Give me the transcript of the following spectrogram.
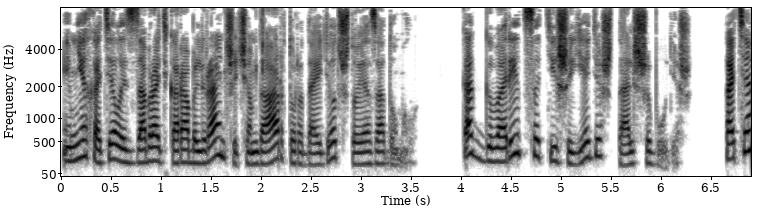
и мне хотелось забрать корабль раньше, чем до Артура дойдет, что я задумал. Как говорится, тише едешь, дальше будешь. Хотя,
